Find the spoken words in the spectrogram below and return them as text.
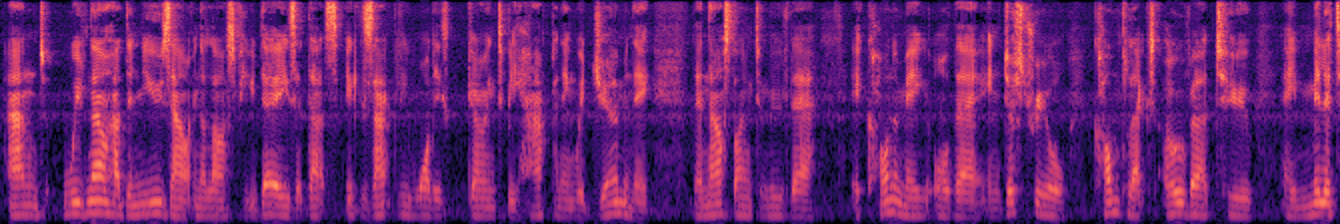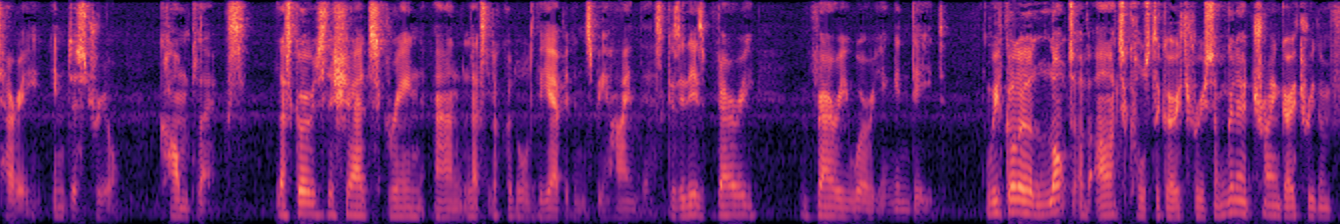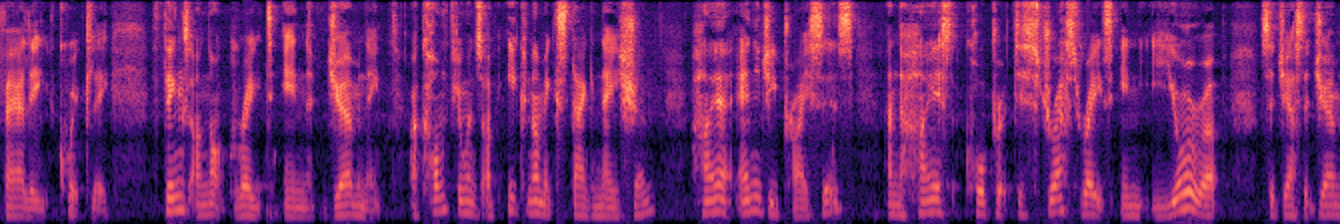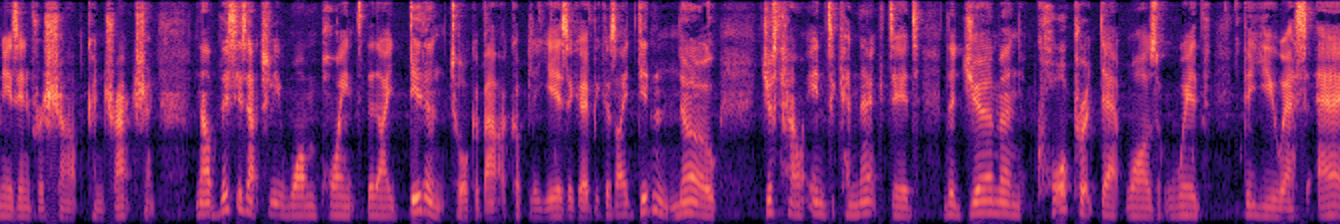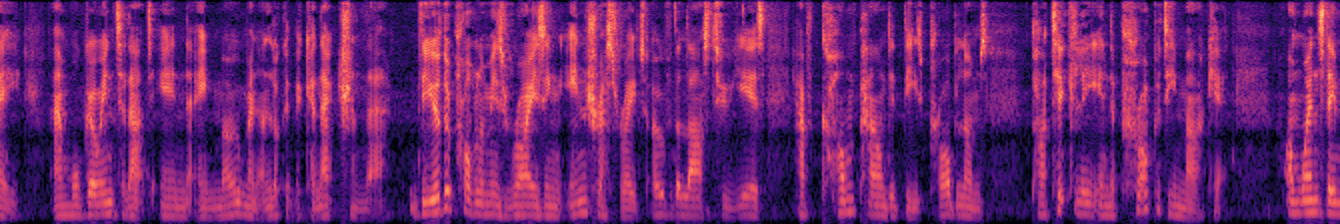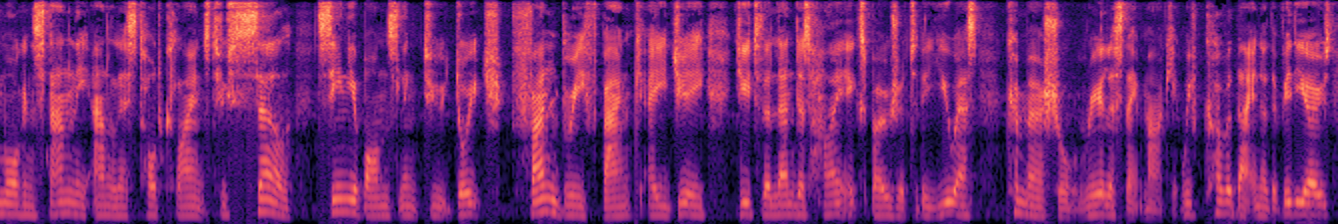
And we've now had the news out in the last few days that that's exactly what is going to be happening with Germany. They're now starting to move their economy or their industrial complex over to a military industrial complex. Let's go over to the shared screen and let's look at all the evidence behind this because it is very, very worrying indeed. We've got a lot of articles to go through, so I'm going to try and go through them fairly quickly. Things are not great in Germany. A confluence of economic stagnation, higher energy prices, and the highest corporate distress rates in Europe suggest that Germany is in for a sharp contraction. Now, this is actually one point that I didn't talk about a couple of years ago because I didn't know just how interconnected the German corporate debt was with the USA. And we'll go into that in a moment and look at the connection there. The other problem is rising interest rates over the last two years have compounded these problems particularly in the property market. On Wednesday, Morgan Stanley analysts told clients to sell senior bonds linked to Deutsche Pfandbriefbank AG due to the lender's high exposure to the US commercial real estate market. We've covered that in other videos,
